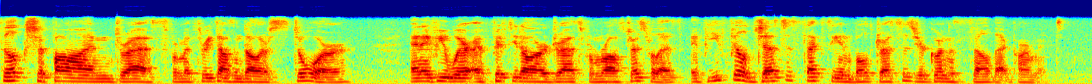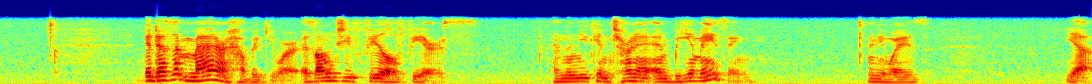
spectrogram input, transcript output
silk chiffon dress from a $3,000 store, and if you wear a $50 dress from Ross Dress for Less, if you feel just as sexy in both dresses, you're going to sell that garment. It doesn't matter how big you are, as long as you feel fierce. And then you can turn it and be amazing. Anyways, yeah.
